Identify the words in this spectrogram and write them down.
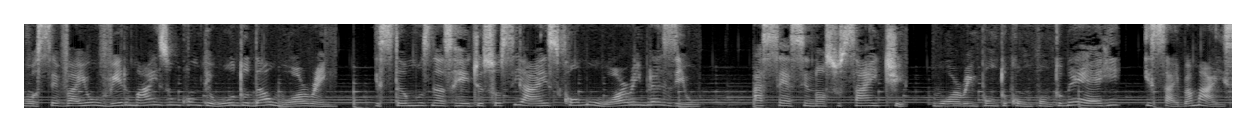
você vai ouvir mais um conteúdo da Warren. Estamos nas redes sociais como Warren Brasil. Acesse nosso site warren.com.br e saiba mais.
